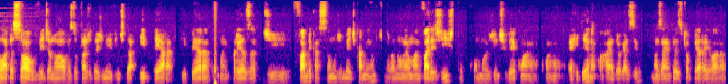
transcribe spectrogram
Olá pessoal, vídeo anual resultado de 2020 da Ipera. Ipera é uma empresa de fabricação de medicamentos, ela não é uma varejista, como a gente vê com a, com a RD, né, com a Raia Drogazil, mas é uma empresa que opera aí lá na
